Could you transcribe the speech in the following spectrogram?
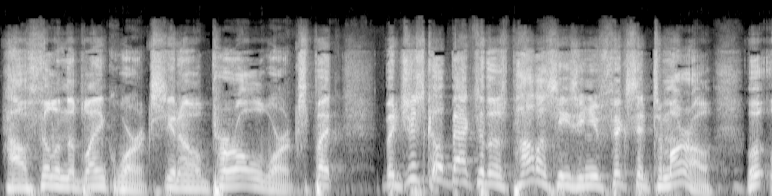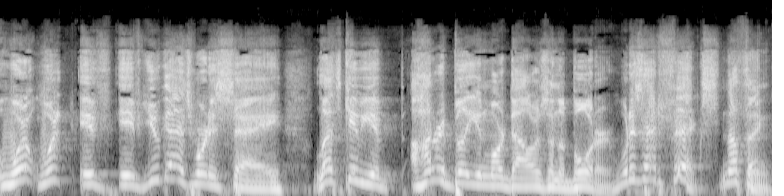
how fill in the blank works, you know, parole works. But but just go back to those policies and you fix it tomorrow. What, what, if if you guys were to say, let's give you 100 billion more dollars on the border, what does that fix? Nothing.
